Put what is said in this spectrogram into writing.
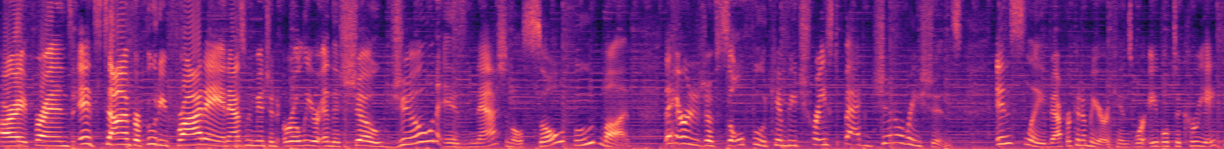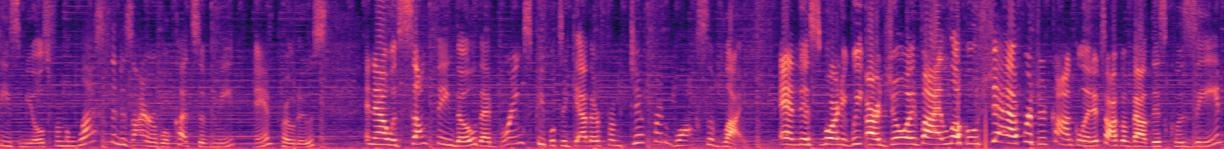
All right, friends, it's time for Foodie Friday. And as we mentioned earlier in the show, June is National Soul Food Month. The heritage of soul food can be traced back generations. Enslaved African Americans were able to create these meals from less than desirable cuts of meat and produce. And now it's something, though, that brings people together from different walks of life. And this morning, we are joined by local chef Richard Conklin to talk about this cuisine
